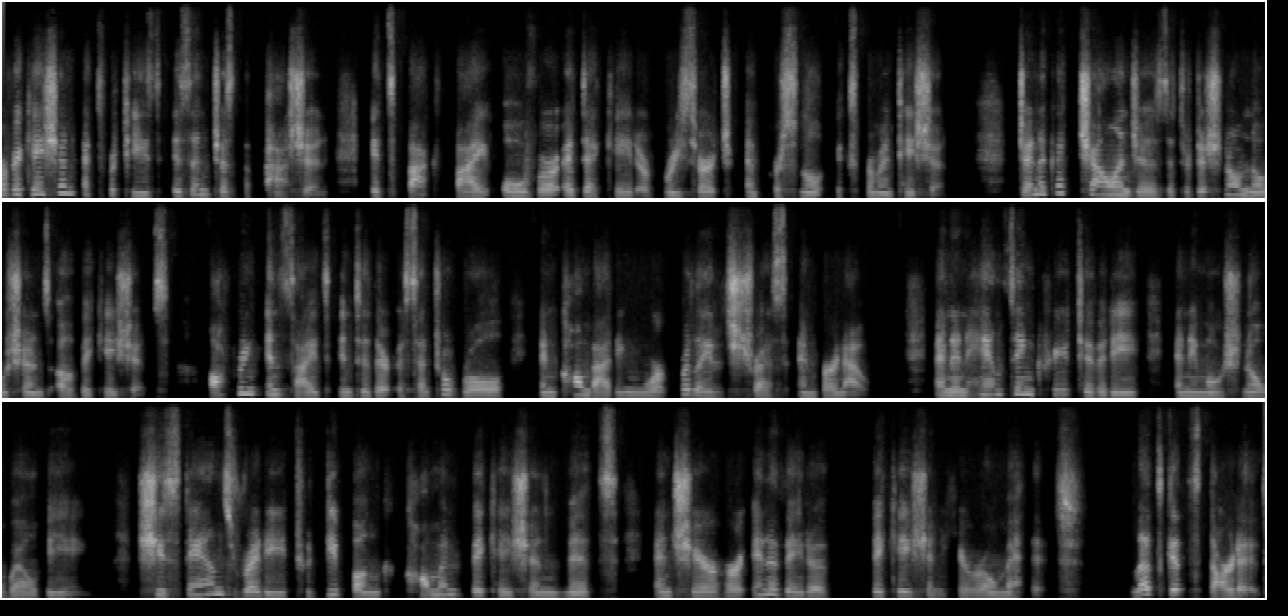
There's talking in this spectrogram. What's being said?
Her vacation expertise isn't just a passion, it's backed by over a decade of research and personal experimentation. Jennica challenges the traditional notions of vacations, offering insights into their essential role in combating work related stress and burnout, and enhancing creativity and emotional well being. She stands ready to debunk common vacation myths and share her innovative vacation hero method. Let's get started.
